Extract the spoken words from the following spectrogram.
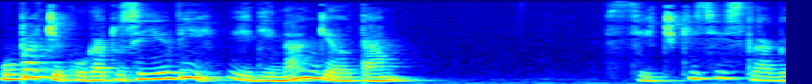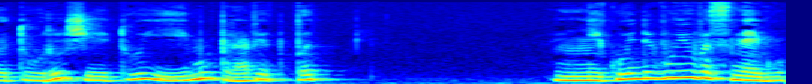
Обаче, когато се яви един ангел там, всички си слагат оръжието и му правят път. Никой не воюва с него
